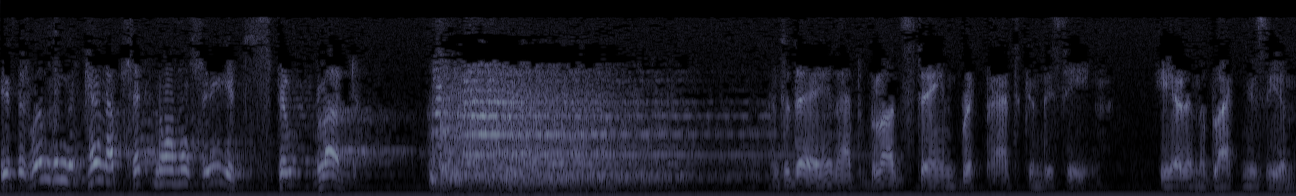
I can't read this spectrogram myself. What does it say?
If there's one thing that can upset normalcy, it's spilt blood. And today, that blood-stained brickbat can be seen here in the Black Museum.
